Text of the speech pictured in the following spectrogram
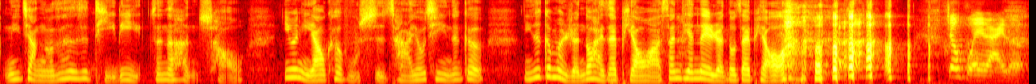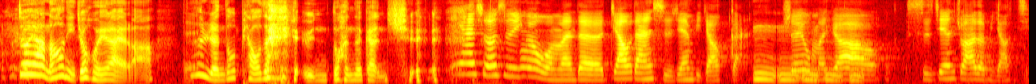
你讲的真的是体力真的很超，因为你要克服时差，尤其你那个，你那根本人都还在飘啊，三天内人都在飘啊，就回来了。对啊，然后你就回来啦，那人都飘在 云端的感觉。应该说是因为我们的交单时间比较赶，嗯，嗯，所以我们就要时间抓的比较紧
